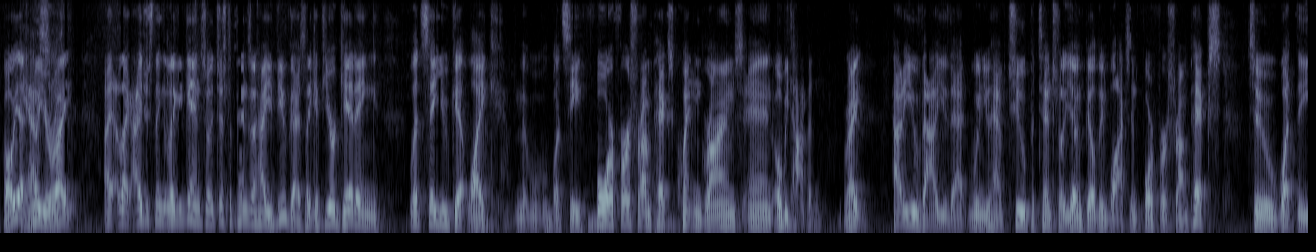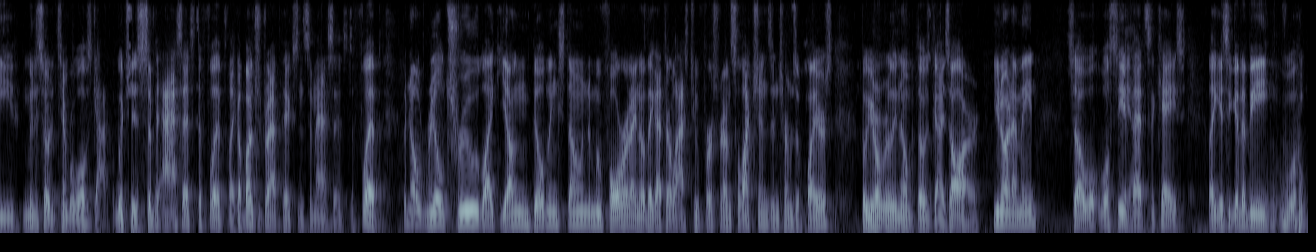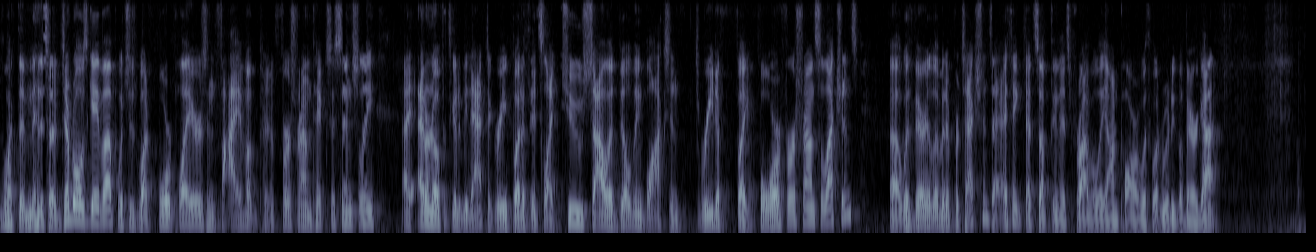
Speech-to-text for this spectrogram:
Yep. Oh yeah, yeah no, you're so right. I like. I just think like again. So it just depends on how you view guys. Like if you're getting, let's say you get like, let's see, four first round picks, Quentin Grimes and Obi Toppin, right? How do you value that when you have two potential young building blocks and four first round picks? To what the Minnesota Timberwolves got, which is some assets to flip, like a bunch of draft picks and some assets to flip, but no real true like young building stone to move forward. I know they got their last two first round selections in terms of players, but you don't really know what those guys are. You know what I mean? So we'll, we'll see if yeah. that's the case. Like, is it going to be w- what the Minnesota Timberwolves gave up, which is what four players and five first round picks essentially? I, I don't know if it's going to be that degree, but if it's like two solid building blocks and three to like four first round selections uh, with very limited protections, I, I think that's something that's probably on par with what Rudy Gobert got.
